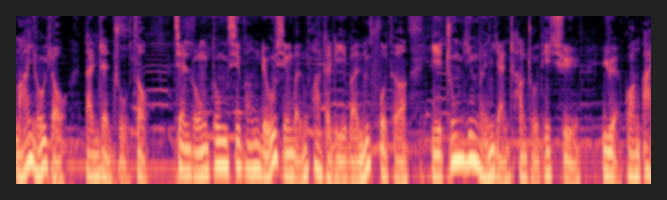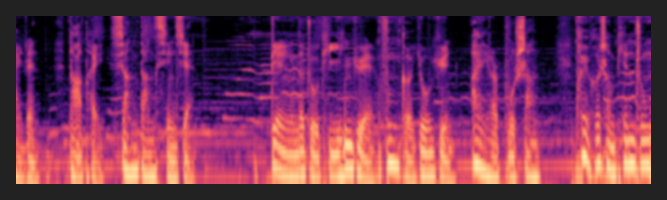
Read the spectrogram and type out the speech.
马友友担任主奏，兼容东西方流行文化的李玟负责以中英文演唱主题曲《月光爱人》，搭配相当新鲜。电影的主题音乐风格幽韵，哀而不伤，配合上片中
